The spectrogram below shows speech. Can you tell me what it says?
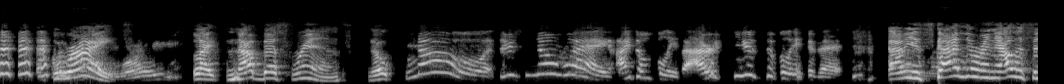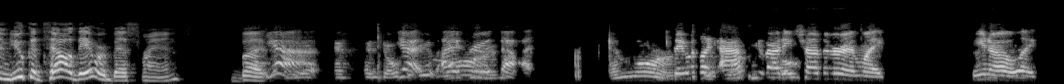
Right. Right? Like, not best friends. Nope. No, there's no way. I don't believe it. I refuse to believe it. I mean, Skylar and Allison, you could tell they were best friends. But Yeah. And, and don't Yes, forget I agree with that. And Lauren. They would like ask about each other and like, you know, like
